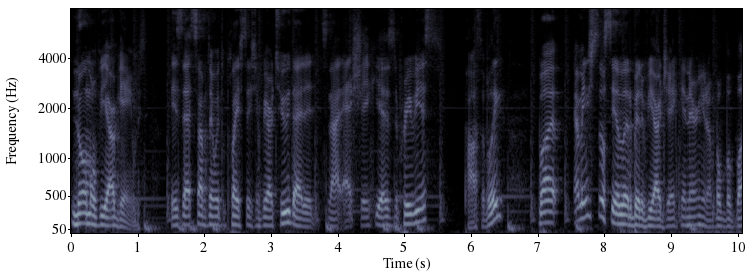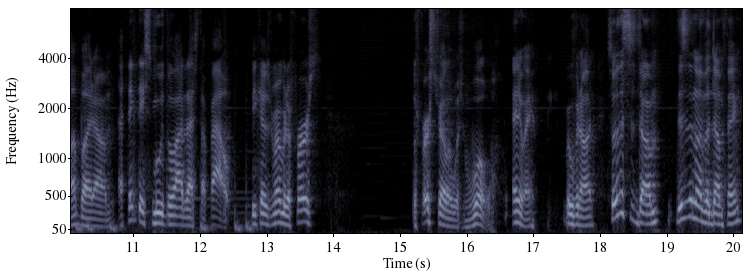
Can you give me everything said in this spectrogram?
normal vr games. Is that something with the playstation vr 2 that it's not as shaky as the previous? Possibly. But I mean, you still see a little bit of VR jank in there, you know, blah blah blah. But um, I think they smoothed a lot of that stuff out because remember the first the first trailer was whoa. Anyway, moving on. So this is dumb. This is another dumb thing.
